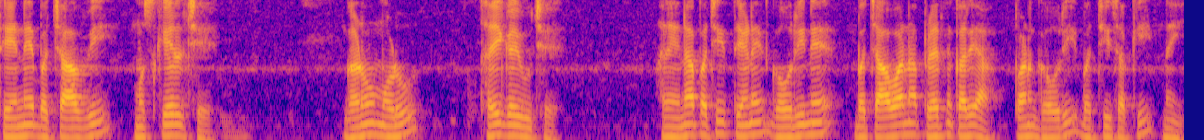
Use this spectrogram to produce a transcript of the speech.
તેને બચાવવી મુશ્કેલ છે. ઘણું મોડું થઈ ગયું છે. અને એના પછી તેણે ગૌરીને બચાવવાના પ્રયત્ન કર્યા, પણ ગૌરી બચી શકી નહીં.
